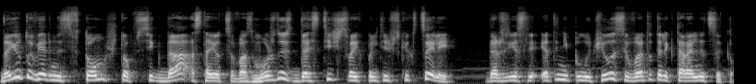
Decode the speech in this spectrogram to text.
дают уверенность в том, что всегда остается возможность достичь своих политических целей – даже если это не получилось в этот электоральный цикл.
